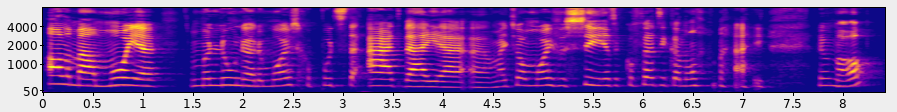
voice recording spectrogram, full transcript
allemaal mooie meloenen, de mooist gepoetste aardbeien. Uh, weet je wel, mooi versierd, een confetti-kanon erbij. Noem maar op.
